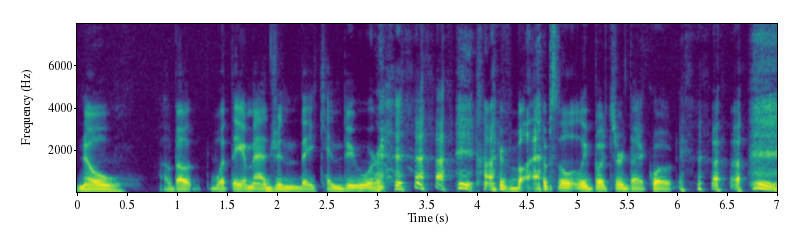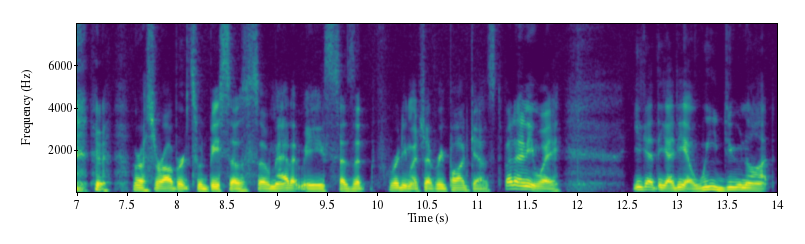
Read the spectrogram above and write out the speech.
know about what they imagine they can do. Or I've absolutely butchered that quote. Russ Roberts would be so so mad at me. He says it pretty much every podcast. But anyway, you get the idea. We do not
